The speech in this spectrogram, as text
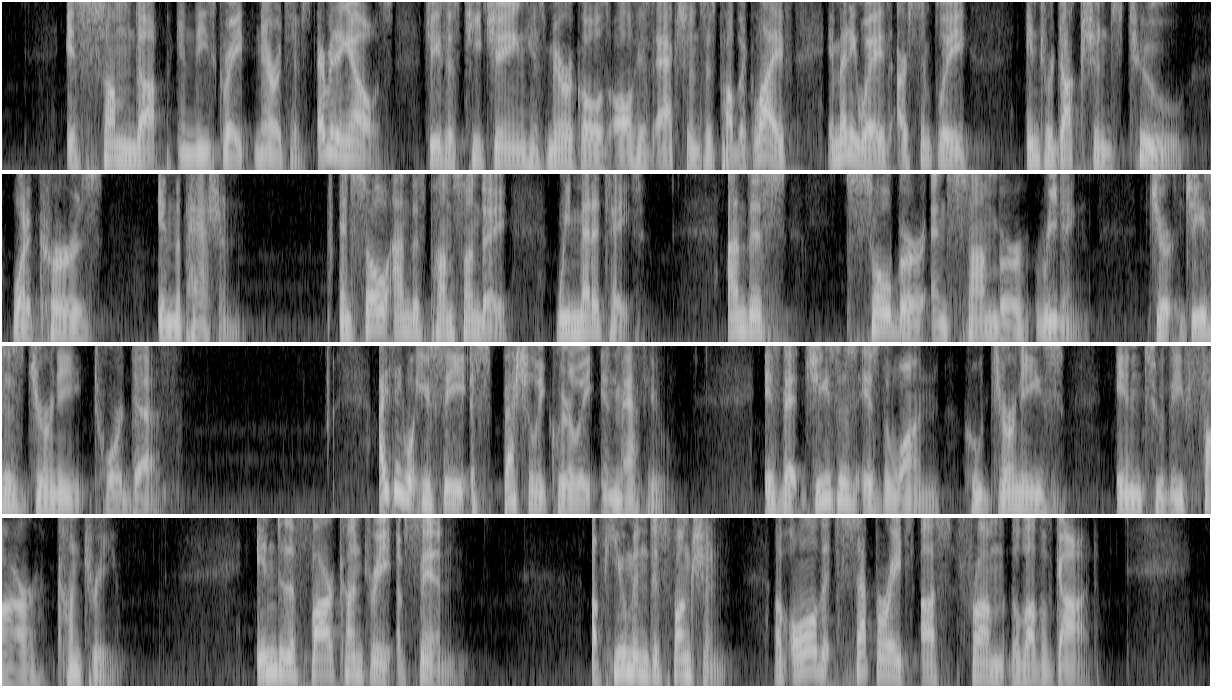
is summed up in these great narratives. Everything else, Jesus' teaching, his miracles, all his actions, his public life, in many ways are simply introductions to what occurs in the Passion. And so on this Palm Sunday, we meditate on this sober and somber reading, Jesus' journey toward death. I think what you see especially clearly in Matthew is that Jesus is the one who journeys into the far country, into the far country of sin, of human dysfunction, of all that separates us from the love of God.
